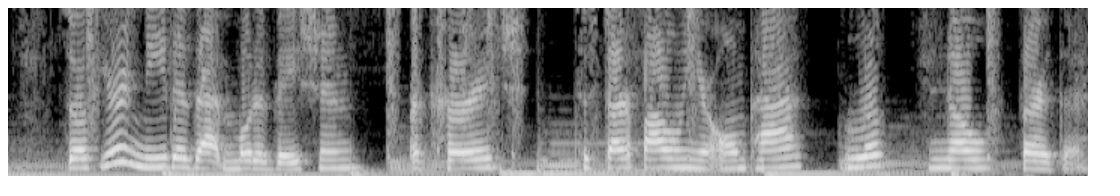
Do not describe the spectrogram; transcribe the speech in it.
So if you're in need of that motivation or courage to start following your own path, look no further.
